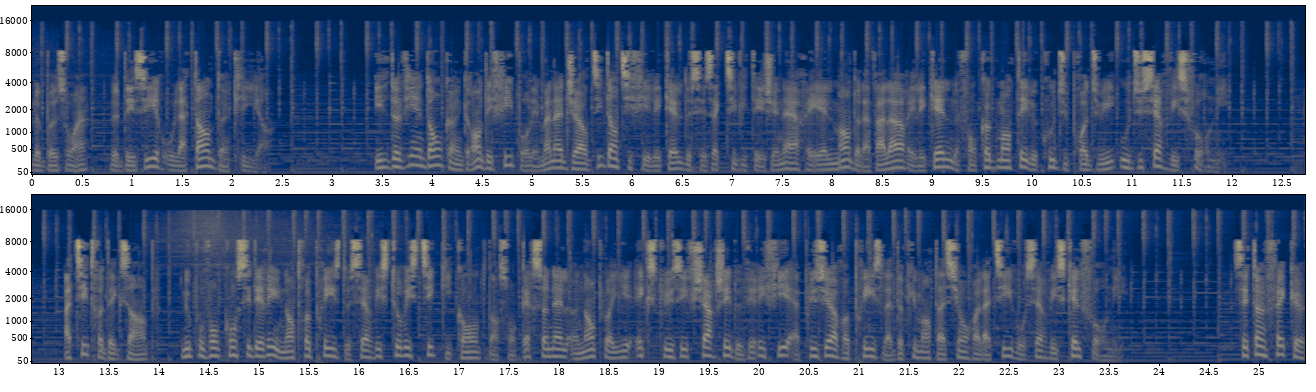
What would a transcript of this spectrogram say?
le besoin, le désir ou l'attente d'un client. Il devient donc un grand défi pour les managers d'identifier lesquelles de ces activités génèrent réellement de la valeur et lesquelles ne font qu'augmenter le coût du produit ou du service fourni. À titre d'exemple, nous pouvons considérer une entreprise de services touristiques qui compte dans son personnel un employé exclusif chargé de vérifier à plusieurs reprises la documentation relative aux services qu'elle fournit. C'est un fait que,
